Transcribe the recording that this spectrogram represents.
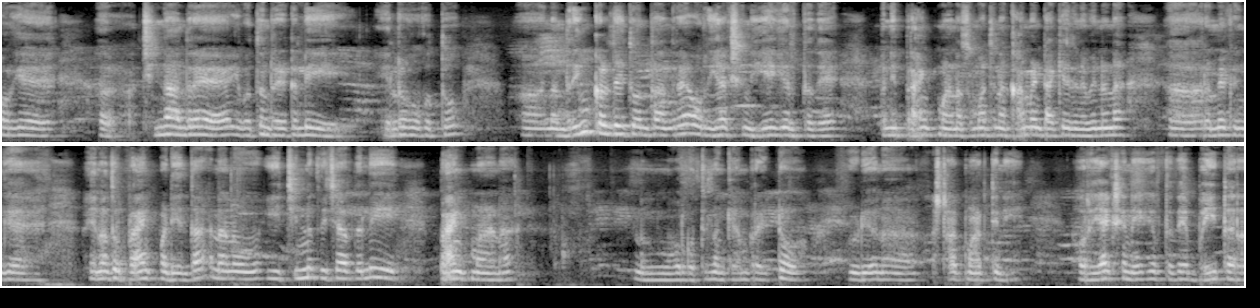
ಅವ್ರಿಗೆ ಚಿನ್ನ ಅಂದರೆ ಇವತ್ತಿನ ರೇಟಲ್ಲಿ ಎಲ್ರಿಗೂ ಗೊತ್ತು. ನಂದು ರಿಂಗ್ ಕಳೆದೈತು ಅಂತ ಅಂದರೆ ಅವ್ರ ರಿಯಾಕ್ಷನ್ ಹೇಗಿರ್ತದೆ? ಬನ್ನಿ ಪ್ರ್ಯಾಂಕ್ ಮಾಡೋಣ. ಸುಮಾರು ಜನ ಕಾಮೆಂಟ್ ಹಾಕಿದ್ರೆ ನವೀನಣ್ಣ ರಮ್ಯಕ್ಕಂಗೆ ಏನಾದರೂ ಪ್ರ್ಯಾಂಕ್ ಮಾಡಿ ಅಂತ ನಾನು ಈ ಚಿನ್ನದ ವಿಚಾರದಲ್ಲಿ ಪ್ರ್ಯಾಂಕ್ ಮಾಡೋಣ. ನಮ್ಗೆ ಅವ್ರಿಗೆ ಗೊತ್ತಿಲ್ಲ ನನ್ನ ಕ್ಯಾಮ್ರಾ ಇಟ್ಟು ವಿಡಿಯೋನ ಸ್ಟಾರ್ಟ್ ಮಾಡ್ತೀನಿ. ಅವ್ರ ರಿಯಾಕ್ಷನ್ ಹೇಗಿರ್ತದೆ? ಬೈತಾರ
